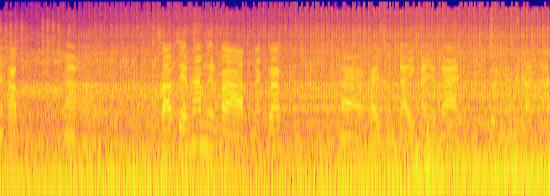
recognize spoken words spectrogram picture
นะครับอ่าสามแสนห้าหมื่นบาทนะครับอ่าใครสนใจใครอยากได้เครื่องยังไม่ดันนะ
